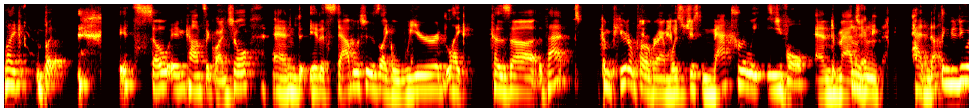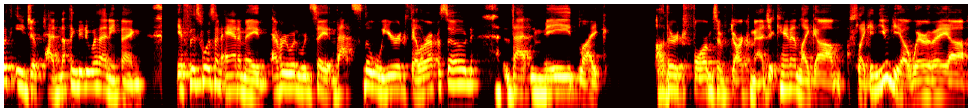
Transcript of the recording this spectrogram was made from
like but it's so inconsequential and it establishes like weird like because uh that computer program was just naturally evil and magic Mhm. had nothing to do with egypt had nothing to do with anything if this was an anime everyone would say that's the weird filler episode that made like other forms of dark magic canon like um like in yu-gi-oh where they uh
